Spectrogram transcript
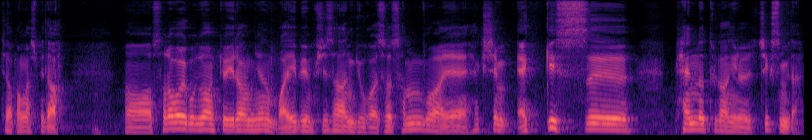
자 반갑습니다. 어, 서러벌 고등학교 1학년 YBM 시사한 교과서 3과의 핵심 엑기스 펜노트 강의를 찍습니다.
